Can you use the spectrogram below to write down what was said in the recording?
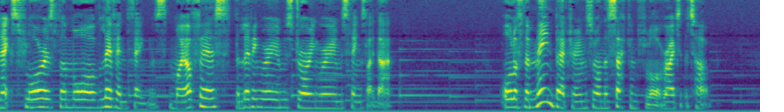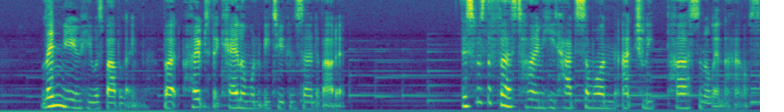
Next floor is the more live in things my office, the living rooms, drawing rooms, things like that. All of the main bedrooms are on the second floor, right at the top. Lynn knew he was babbling, but hoped that Kalen wouldn't be too concerned about it. This was the first time he'd had someone actually personal in the house,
